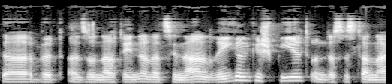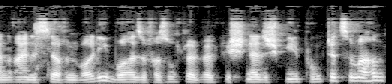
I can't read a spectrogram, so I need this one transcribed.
Da wird also nach der internationalen Regel gespielt und das ist dann ein reines Surf and Volley, wo also versucht wird, wirklich schnelles Spiel Punkte zu machen.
